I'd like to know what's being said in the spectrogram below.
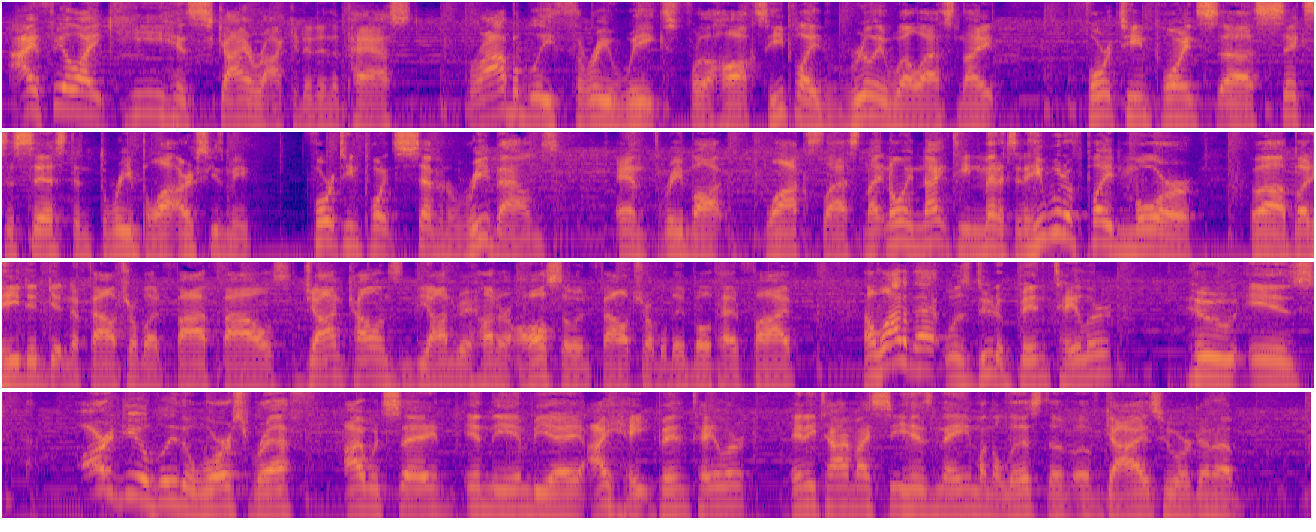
I feel like he has skyrocketed in the past probably three weeks for the Hawks. He played really well last night. 14 points, uh, six assists, and three blocks, or excuse me, 14.7 rebounds and three block- blocks last night, and only 19 minutes. And he would have played more, uh, but he did get into foul trouble, had five fouls. John Collins and DeAndre Hunter also in foul trouble. They both had five. A lot of that was due to Ben Taylor who is arguably the worst ref, I would say, in the NBA. I hate Ben Taylor. Anytime I see his name on the list of, of guys who are going to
